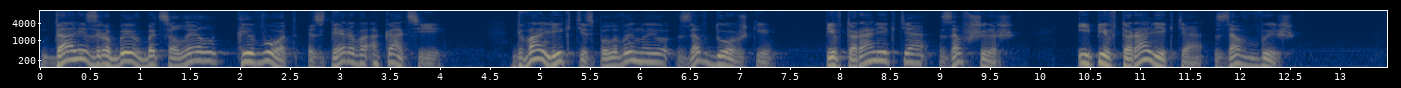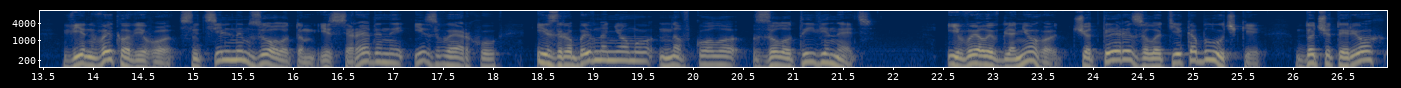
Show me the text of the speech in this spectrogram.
Далі зробив Бецалел кивот з дерева акації, два лікті з половиною завдовжки, півтора ліктя завширш і півтора ліктя заввиш. Він виклав його суцільним золотом із середини і зверху, і зробив на ньому навколо золотий вінець, і вилив для нього чотири золоті каблучки до чотирьох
